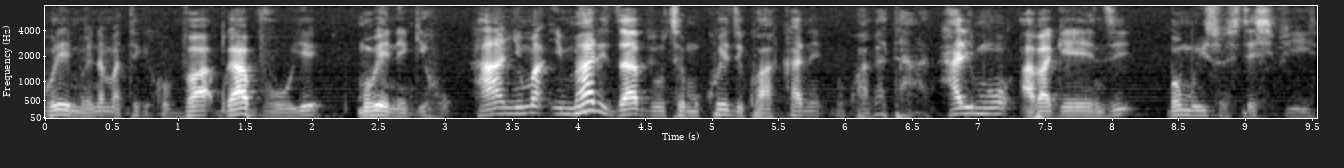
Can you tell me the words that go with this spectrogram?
buremewe n'amategeko bwavuye mu bene gihugu hanyuma imari zabyutse mu kwezi kwa kane no kwa gatanu harimo abagenzi bo muri société civile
